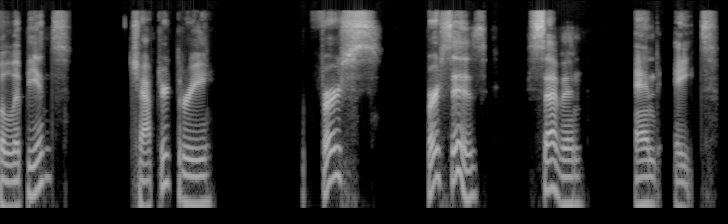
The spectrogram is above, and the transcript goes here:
Philippians chapter 3, verse verses 7 and 8.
